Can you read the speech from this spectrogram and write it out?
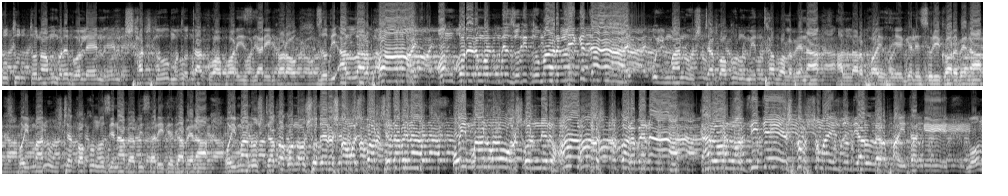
চতুর্থ নম্বরে বলেন সাধ্য মতো তাকওয়া পরিজগারি করো। যদি আল্লাহর ভয় অন্তরের মধ্যে যদি তোমার লেগে যায়, ওই মানুষটা কখনো মিথ্যা বলবে না, আল্লাহর ভয় হয়ে গেলে চুরি করবে না, ওই মানুষটা কখনো জিনা ব্যবিচারিতে যাবে না, ওই মানুষটা কখনো সুদের সংস্পর্শে যাবে না, ওই মানুষ অন্যের হক নষ্ট করবে না, কারণ নিজে সবসময় যদি আল্লাহর ভয় থাকে, মন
